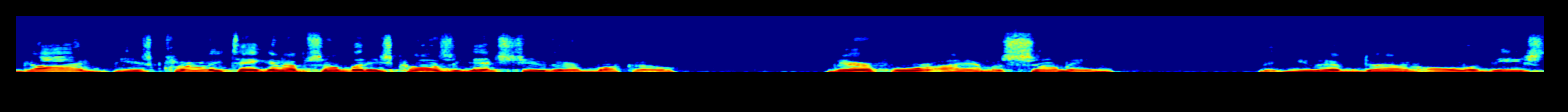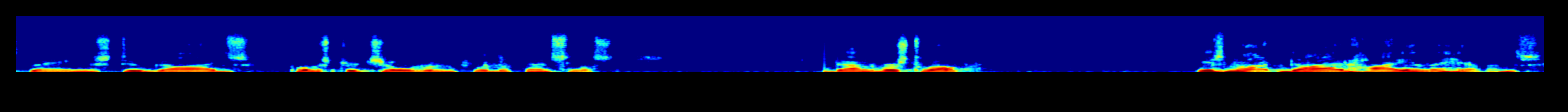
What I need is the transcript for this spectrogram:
God has clearly taken up somebody's cause against you there, bucko, Therefore, I am assuming that you have done all of these things to God's poster children for defenselessness. Down to verse 12. Is not God high in the heavens?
